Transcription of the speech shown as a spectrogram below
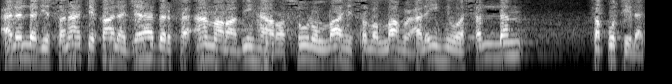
على الذي صنعت؟ قال جابر فأمر بها رسول الله صلى الله عليه وسلم فقتلت.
